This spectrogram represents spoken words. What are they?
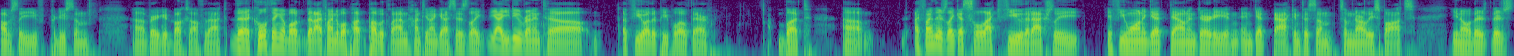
obviously you've produced some uh, very good bucks off of that. The cool thing about that I find about pu- public land hunting, I guess, is like yeah, you do run into uh, a few other people out there, but um, I find there's like a select few that actually if you want to get down and dirty and, and get back into some some gnarly spots, you know, there's there's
